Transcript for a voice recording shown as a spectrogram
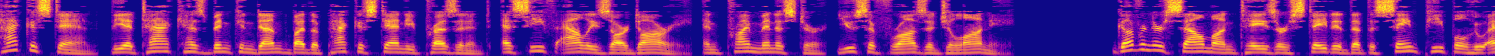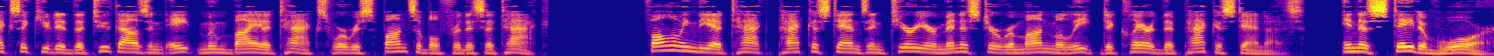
Pakistan, the attack has been condemned by the Pakistani President, Asif Ali Zardari, and Prime Minister, Yusuf Raza Gilani. Governor Salman Taseer stated that the same people who executed the 2008 Mumbai attacks were responsible for this attack. Following the attack Pakistan's Interior Minister Rahman Malik declared that Pakistan is in a state of war.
